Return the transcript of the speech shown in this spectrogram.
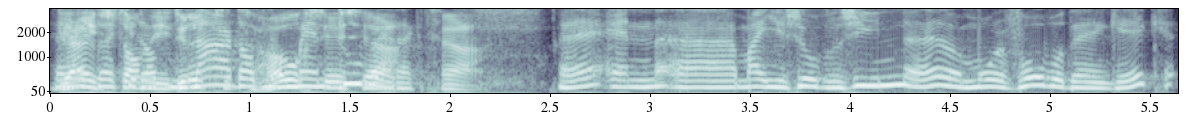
Juist hè, dat je dat naar dat moment toewerkt. Ja. Hè, en, maar je zult wel zien, hè, een mooi voorbeeld denk ik.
